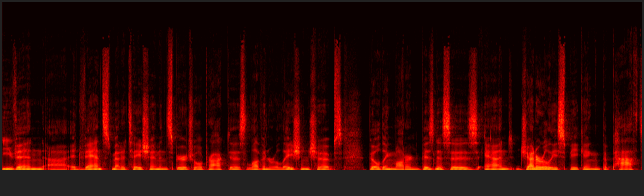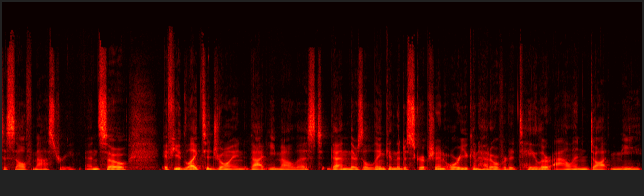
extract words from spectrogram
even uh, advanced meditation and spiritual practice, love and relationships, building modern businesses, and generally speaking, the path to self mastery. And so, if you'd like to join that email list, then there's a link in the description, or you can head over to taylorallan.me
